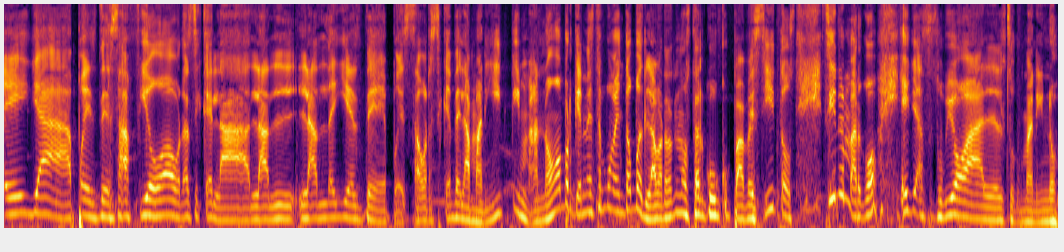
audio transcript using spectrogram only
ella, pues desafió ahora sí que la, la- las leyes de, pues ahora sí que de la marítima, ¿no? Porque en este momento, pues la verdad no está el cucu pa' besitos. Sin embargo, ella se subió al submarino.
